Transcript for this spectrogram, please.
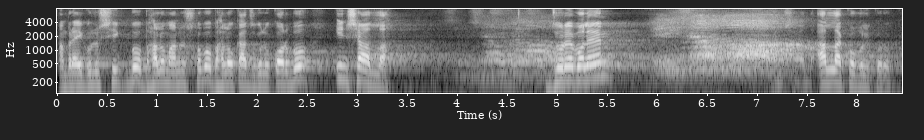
আমরা এগুলো শিখব, ভালো মানুষ হব, ভালো কাজগুলো করব, ইনশাআল্লাহ। জোরে বলেন আল্লাহ কবুল করুক।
